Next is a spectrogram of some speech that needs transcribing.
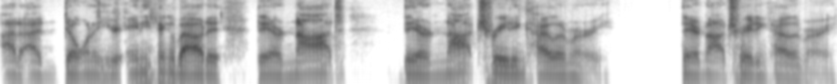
I, I don't want to hear anything about it. They are not. They are not trading Kyler Murray. They are not trading Kyler Murray.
